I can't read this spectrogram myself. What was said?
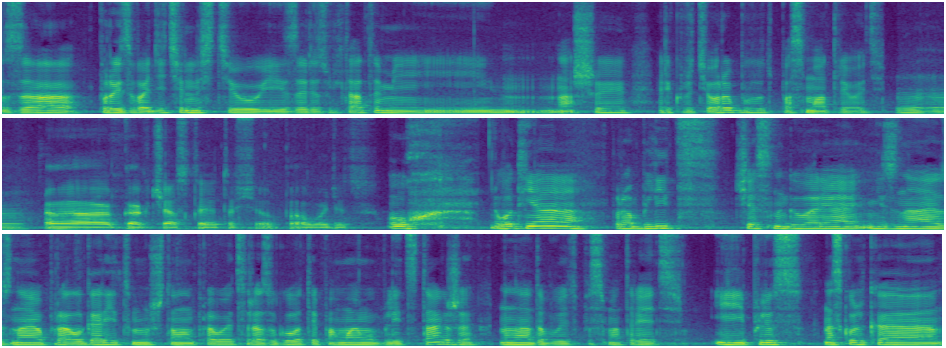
за производительностью и за результатами и наши рекрутеры будут посматривать. Угу. А как часто это все проводится? Ух, вот я про Блиц Честно говоря, не знаю, знаю про алгоритм, что он проводится раз в год, и, по-моему, Блиц также, но надо будет посмотреть. И плюс, насколько,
